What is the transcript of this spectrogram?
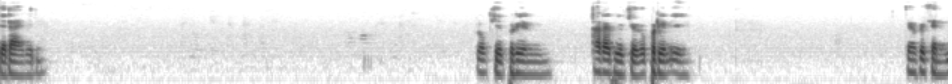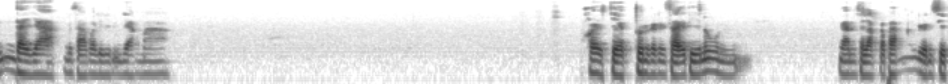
จะได้ไปนี่ประโยคเจ็ดเรียน ถ้าได้ประโยคเจ็ดก็เรียนเองจะไปเขียนได้ยากภาษาบาลียากมากค่อยแจกทุนการศึกษาทีนู่น งานสลักกระพักเดือนสิบ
